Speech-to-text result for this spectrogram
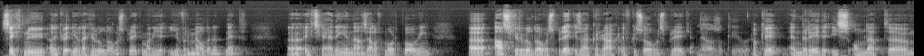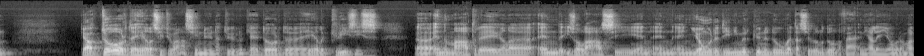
Zeg nu, en ik weet niet of dat je wilde over spreken, maar je, je vermeldde het net. Eh, echtscheiding en dan zelfmoordpoging. Eh, als je er wilde over spreken, zou ik er graag even over spreken. Ja, dat is oké hoor. Oké, en de reden is omdat ehm, ja, door de hele situatie nu natuurlijk, hè, door de hele crisis, Uh, en de maatregelen en de isolatie en, en, en jongeren die niet meer kunnen doen wat ze willen doen. Enfin, niet alleen jongeren, maar,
